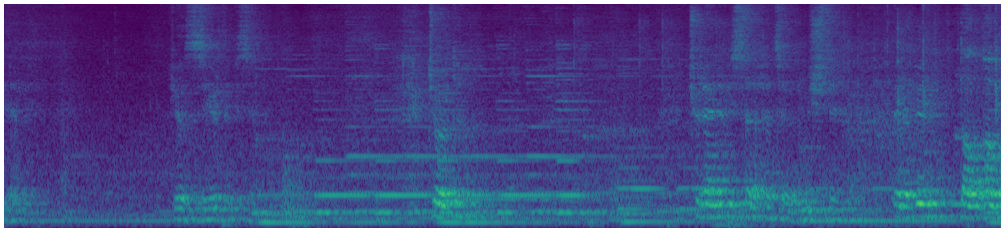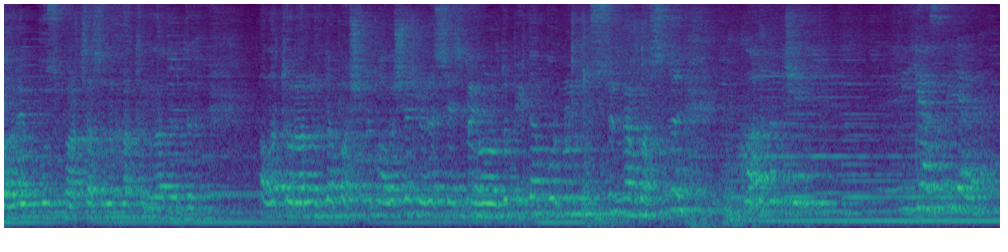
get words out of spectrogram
Elə bir gözləyirdi bizi. Gördü. küreni bir selefe çevirmişti. Böyle bir dalgaları, buz parçasını hatırladırdı. Alatoranlıkta başını balışa göre sezme yoruldu. Birden burnunun üstünden bastı. Korktum ki yazık yere.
